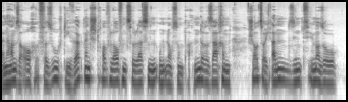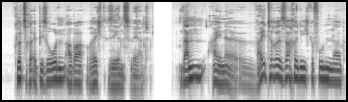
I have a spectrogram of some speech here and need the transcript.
Dann haben sie auch versucht, die Workbench drauflaufen zu lassen und noch so ein paar andere Sachen. Schaut es euch an, sind immer so kürzere Episoden, aber recht sehenswert. Dann eine weitere Sache, die ich gefunden habe,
